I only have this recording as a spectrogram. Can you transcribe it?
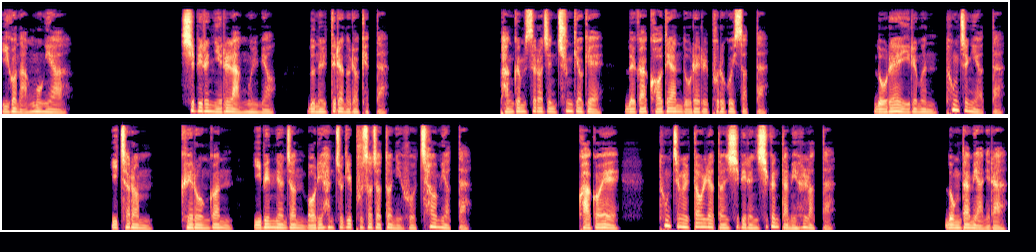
이건 악몽이야. 10일은 이를 악물며 눈을 뜨려 노력했다. 방금 쓰러진 충격에 내가 거대한 노래를 부르고 있었다. 노래의 이름은 통증이었다. 이처럼 괴로운 건 200년 전 머리 한쪽이 부서졌던 이후 처음이었다. 과거에 통증을 떠올렸던 10일은 식은땀이 흘렀다. 농담이 아니라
